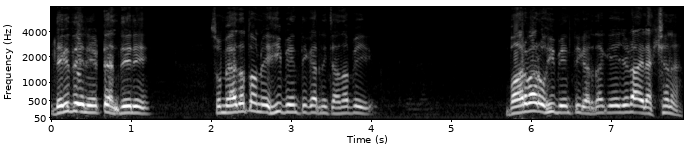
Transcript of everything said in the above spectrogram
ਡਿੱਗਦੇ ਨੇ, ਢਹਿੰਦੇ ਨੇ। ਸੋ ਮੈਂ ਤਾਂ ਤੁਹਾਨੂੰ ਇਹੀ ਬੇਨਤੀ ਕਰਨੀ ਚਾਹੁੰਦਾ ਵੀ ਬਾਰ-ਬਾਰ ਉਹੀ ਬੇਨਤੀ ਕਰਦਾ ਕਿ ਇਹ ਜਿਹੜਾ ਇਲੈਕਸ਼ਨ ਹੈ,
